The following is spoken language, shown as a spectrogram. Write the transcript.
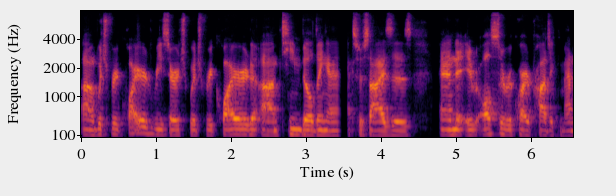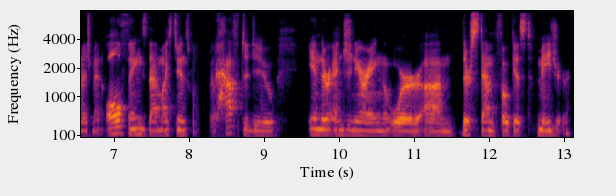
uh, which required research, which required um, team building exercises, and it also required project management. All things that my students would have to do in their engineering or um, their STEM focused major.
